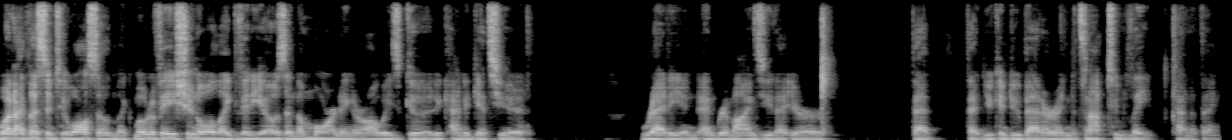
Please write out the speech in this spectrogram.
what I listen to also like motivational like videos in the morning are always good. It kind of gets you ready and and reminds you that you're that that you can do better and it's not too late kind of thing.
